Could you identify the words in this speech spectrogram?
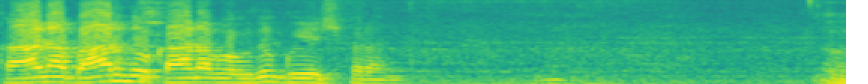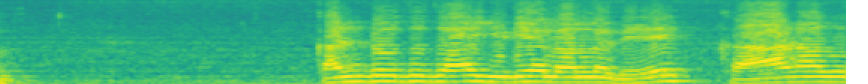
ಕಾಣಬಾರದು ಕಾಣಬಹುದು ಗುಹೇಶ್ವರ ಅಂತ. ಕಂಡುದುದ ಹಿಡಿಯಲಲ್ಲದೆ ಕಾಣದು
